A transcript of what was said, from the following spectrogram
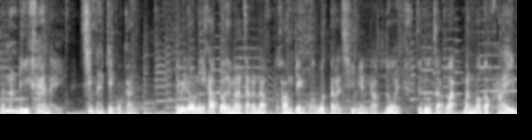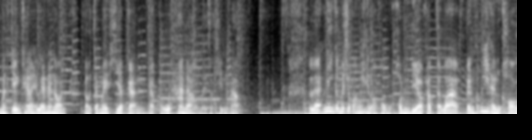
แล้วมันดีแค่ไหน ชิ้นไหนเก่งกว่ากันในวิดีโอนี้ครับเราจะมาจัดอันดับความเก่งของอาวุธแต่ละชิ้นกันครับ โดยจะดูจากว่ามันเหมาะกับใคร มันเก่งแค่ไหนและแน่นอน เราจะไม่เทียบกันกับอาวุธ 5 ดาวเลยสักชิ้นครับ และนี่ก็ไม่ใช่ความคิดเห็นของผมคนเดียวครับ แต่ว่าเป็นความคิดเห็นของ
